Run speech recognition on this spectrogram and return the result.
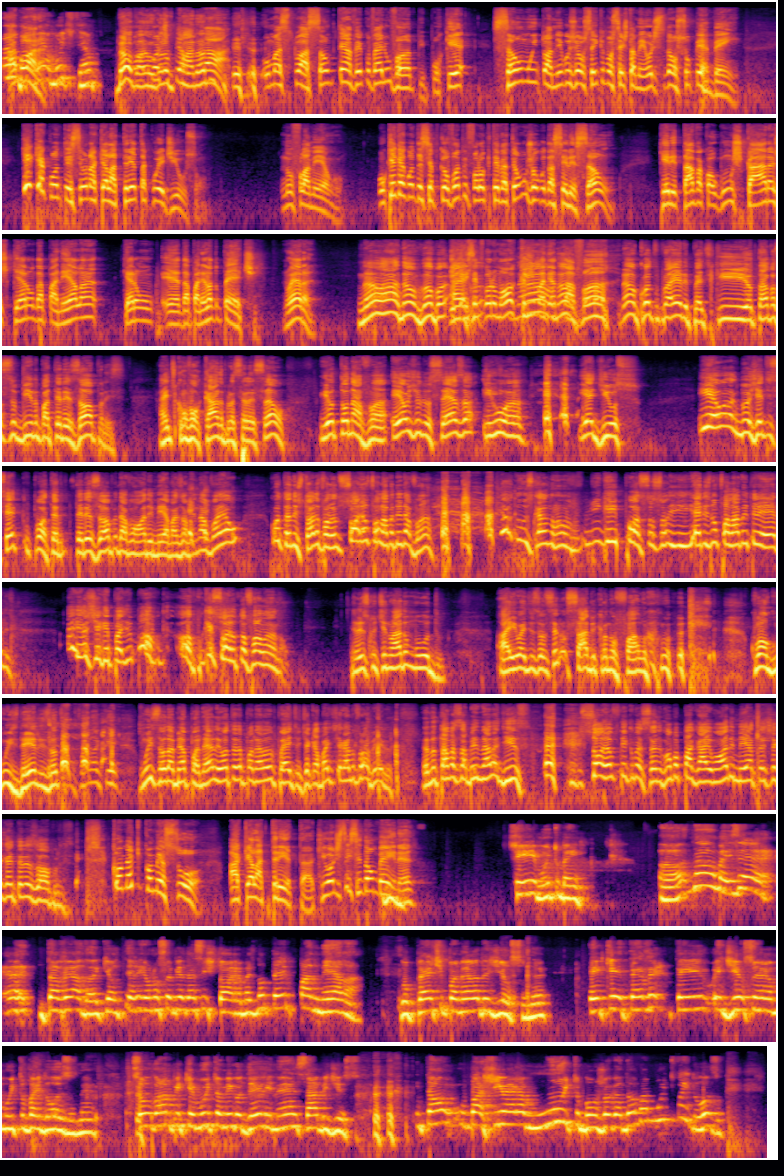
Não, Agora- parei há muito tempo. Não, mas Vou agora te parando. perguntar uma situação que tem a ver com o velho Vamp, porque são muito amigos e eu sei que vocês também hoje se dão super bem. O que, que aconteceu naquela treta com o Edilson no Flamengo? O que, que aconteceu? Porque o Vamp falou que teve até um jogo da seleção que ele tava com alguns caras que eram da panela, que eram é, da panela do Pet, não era? Não, ah, não, não. E aí você ficou no maior clima dentro da van. Não, conto pra ele, Pet, que eu tava subindo pra Teresópolis, a gente convocado pra seleção, e eu tô na van, eu, Júlio César e Juan. e Edilson. E eu, meu jeito de ser, pô, até Teresópolis dava uma hora e meia mais ou menos na van, eu contando história, falando, só eu falava dentro da van. Eu, os caras não. Ninguém, pô, só, só, e eles não falavam entre eles. Aí eu cheguei pra ele, pô, por que, ó, por que só eu tô falando? Eles continuaram mudo. Aí o Edson, você não sabe que eu não falo com, com alguns deles. Outros falam que uns são da minha panela e outros da panela do Pet. Eu tinha acabado de chegar no Flamengo. Eu não tava sabendo nada disso. Só eu fiquei conversando, igual um papagaio, uma hora e meia até chegar em Teresópolis. Como é que começou aquela treta? Que hoje vocês se dão bem, né? Sim, muito bem. Uh, não, mas é, é, Tá vendo? É que eu, eu não sabia dessa história, mas não tem panela do Pet e panela do Edilson, né? É que teve, tem, o Edilson era muito vaidoso, né? Sou Vamp, que é muito amigo dele, né? Sabe disso. Então, o Baixinho era muito bom jogador, mas muito vaidoso.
